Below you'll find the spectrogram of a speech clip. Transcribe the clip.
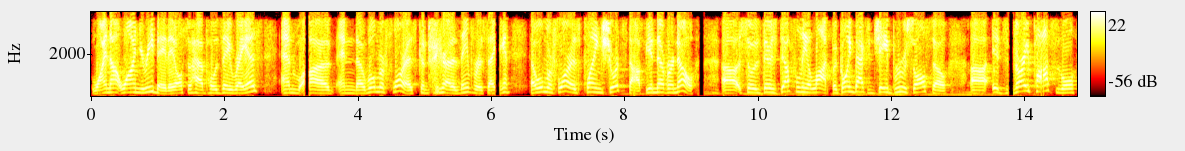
Why not Juan Uribe? They also have Jose Reyes and uh, and uh, Wilmer Flores. Couldn't figure out his name for a second. Uh, Wilmer Flores playing shortstop. You never know. Uh, so there's definitely a lot. But going back to Jay Bruce, also, uh, it's very possible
